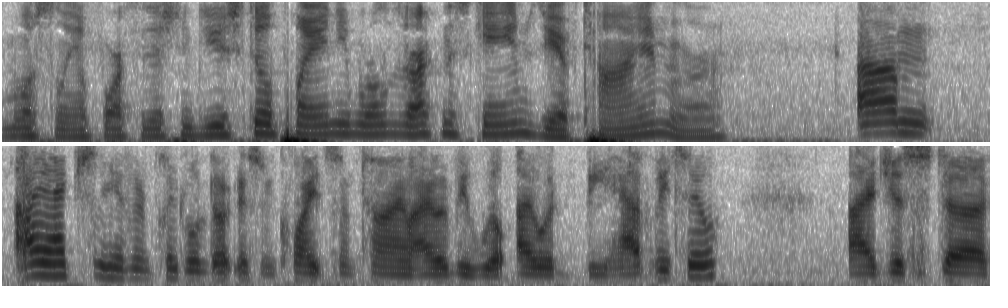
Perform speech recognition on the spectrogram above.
mostly on Fourth Edition, do you still play any World of Darkness games? Do you have time, or Um, I actually haven't played World of Darkness in quite some time. I would be will- I would be happy to. I just uh,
